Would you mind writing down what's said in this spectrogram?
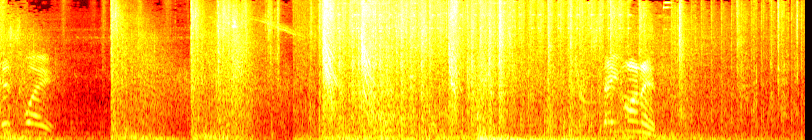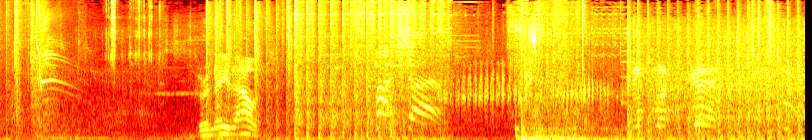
This way. Stay on it. Grenade out. Hostile. This looks good. Need to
